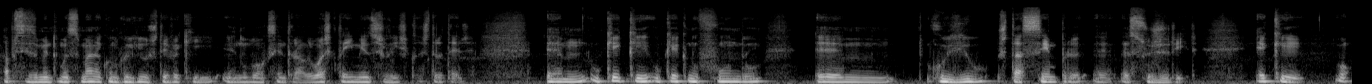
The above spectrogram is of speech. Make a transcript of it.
há precisamente uma semana, quando Rui Rio esteve aqui eh, no Bloco Central. Eu acho que tem imensos riscos a estratégia. Um, o, que é que, o que é que, no fundo, um, Rui Rio está sempre a, a sugerir? É que, bom,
